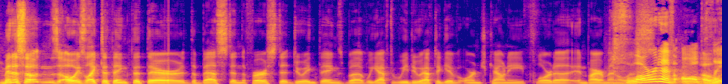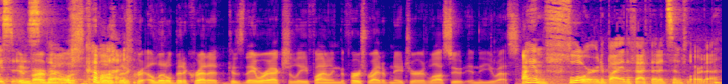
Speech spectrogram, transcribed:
Minnesotans always like to think that they're the best and the first at doing things, but we have to we do have to give Orange County, Florida environmentalists Florida of all places, environmentalists Come a little on. bit of, a little bit of credit because they were actually filing the first right of nature lawsuit in the U.S. I am floored by the fact that it's in Florida.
